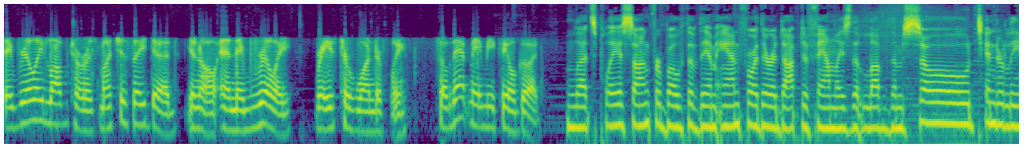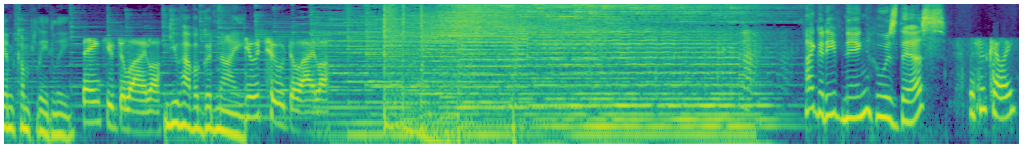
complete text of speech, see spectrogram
they really loved her as much as they did, you know, and they really raised her wonderfully. So that made me feel good. Let's play a song for both of them and for their adoptive families that loved them so tenderly and completely. Thank you, Delilah. You have a good night. You too, Delilah. Hi, good evening. Who is this? This is Kelly.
